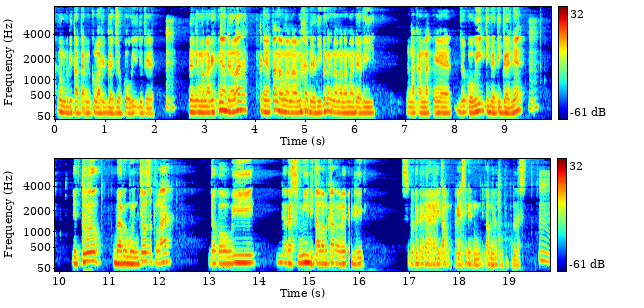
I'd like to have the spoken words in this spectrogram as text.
memberitakan keluarga Jokowi gitu ya. Mm-mm. Dan yang menariknya adalah ternyata nama-nama dari benar nama-nama dari anak-anaknya Jokowi tiga-tiganya Mm-mm. itu baru muncul setelah Jokowi resmi dicalonkan oleh PDIP sebagai calon presiden di tahun 2014. Hmm.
